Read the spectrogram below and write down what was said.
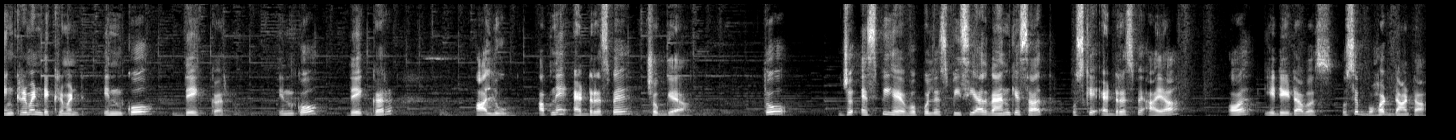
इंक्रीमेंट डिक्रीमेंट इनको देख कर इनको देख कर आलू अपने एड्रेस पे छुप गया। तो जो एसपी है, वो पुलिस पीसीआर वैन के साथ उसके एड्रेस पे आया और ये डेटा बस, उसे बहुत डांटा।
